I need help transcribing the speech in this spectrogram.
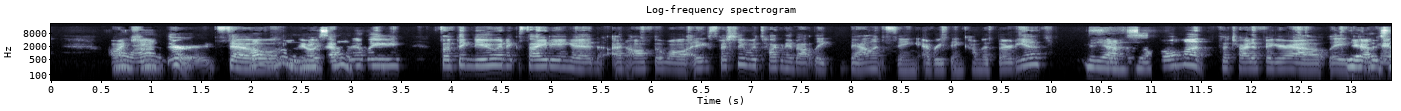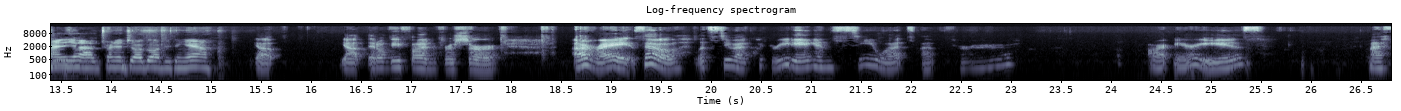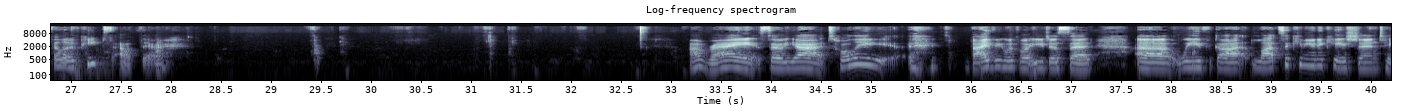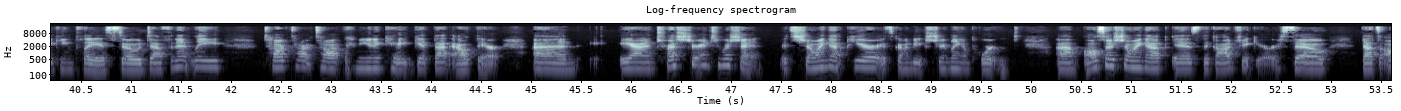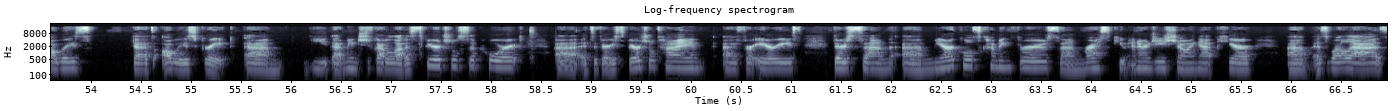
on oh, wow. June third. So oh, you know, definitely. Sense something new and exciting and, and off the wall and especially with talking about like balancing everything come the 30th Yes. A whole month to try to figure out like yeah, okay. trying to yeah, trying to juggle everything. Yeah. Yep. Yep. It'll be fun for sure. All right. So let's do a quick reading and see what's up for our Aries. My fellow peeps out there. All right. So yeah, totally vibing with what you just said. Uh, we've got lots of communication taking place. So definitely talk, talk, talk, communicate, get that out there. Um, and trust your intuition. It's showing up here. It's going to be extremely important. Um, also showing up is the God figure. So that's always that's always great. Um, you, that means you've got a lot of spiritual support. Uh, it's a very spiritual time uh, for Aries. There's some um, miracles coming through, some rescue energy showing up here, um, as well as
